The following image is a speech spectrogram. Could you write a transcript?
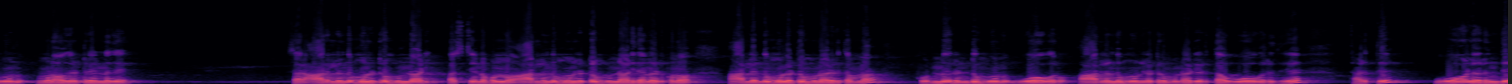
மூணு. மூணாவது லிட்டர் என்னது? சார் ஆறுலேருந்து மூணு லிட்டர் முன்னாடி. ஃபஸ்ட்டு என்ன பண்ணணும்? ஆறுலேருந்து மூணு லிட்டர் முன்னாடி தானே எடுக்கணும். ஆறுலேருந்து மூணு லிட்டர் முன்னாடி எடுத்தோம்னா ஒன்று ரெண்டு மூணு ஓ வரும். ஆறுலேருந்து மூணு லிட்டர் முன்னாடி எடுத்தால் ஓ வருது. அடுத்து ஓலேருந்து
